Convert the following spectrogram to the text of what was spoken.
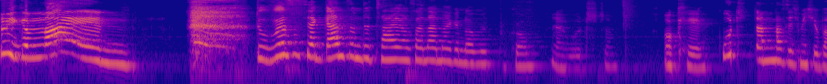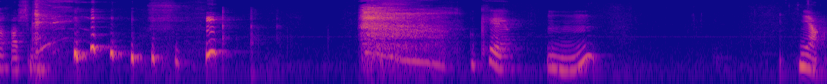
Wie gemein! Du wirst es ja ganz im Detail auseinandergenommen mitbekommen. Ja, gut, stimmt. Okay, gut, dann lasse ich mich überraschen. okay. Mhm. Ja,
